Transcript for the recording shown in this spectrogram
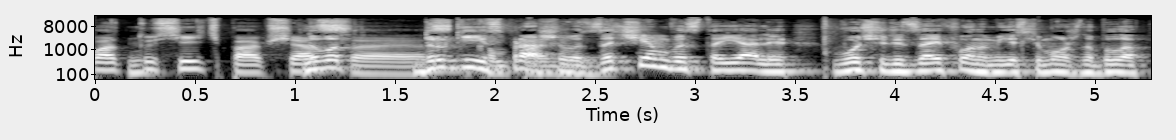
потусить, пообщаться. Ну вот другие спрашивают, зачем вы стояли в очередь за айфоном, если можно было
